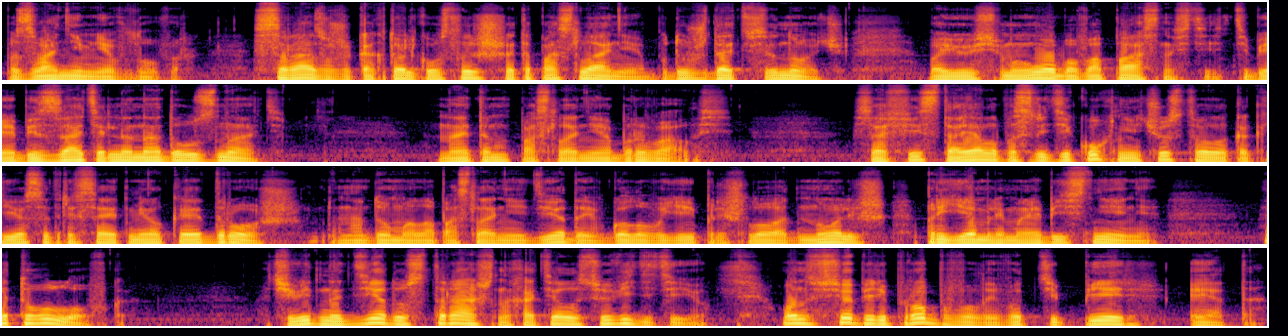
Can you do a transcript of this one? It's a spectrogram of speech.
Позвони мне в Лувр. Сразу же, как только услышишь это послание, буду ждать всю ночь. Боюсь, мы оба в опасности. Тебе обязательно надо узнать». На этом послание обрывалось. Софи стояла посреди кухни и чувствовала, как ее сотрясает мелкая дрожь. Она думала о послании деда, и в голову ей пришло одно лишь приемлемое объяснение. Это уловка. Очевидно, деду страшно хотелось увидеть ее. Он все перепробовал, и вот теперь это.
